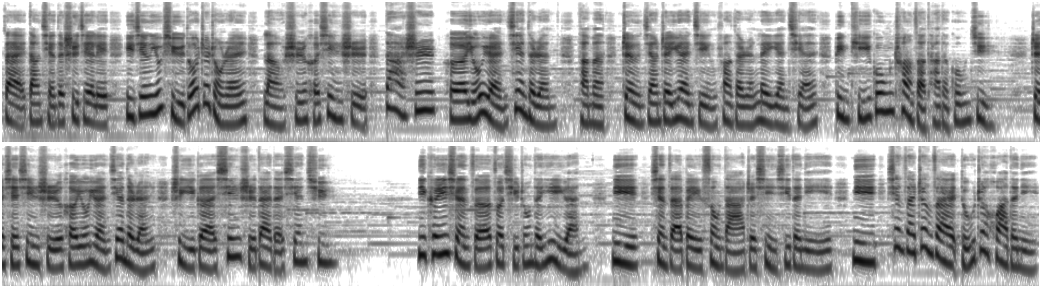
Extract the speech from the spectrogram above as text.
在当前的世界里，已经有许多这种人，老师和信使，大师和有远见的人，他们正将这愿景放在人类眼前，并提供创造它的工具。这些信使和有远见的人是一个新时代的先驱。你可以选择做其中的一员。你现在被送达这信息的你，你现在正在读这话的你，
